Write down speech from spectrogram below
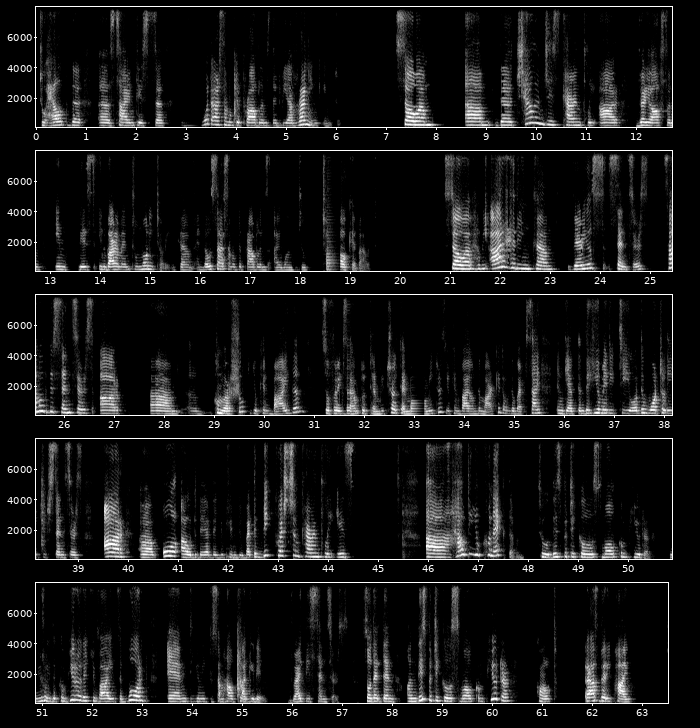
to help the uh, scientists, uh, what are some of the problems that we are running into? So um, um, the challenges currently are very often in this environmental monitoring. Um, and those are some of the problems I want to talk about. So uh, we are having um, various sensors. Some of the sensors are um, uh, commercial, you can buy them. So for example, temperature thermometers, you can buy on the market, on the website and get them. The humidity or the water leakage sensors are uh, all out there that you can do. But the big question currently is, uh, how do you connect them to this particular small computer? Usually the computer that you buy, it's a board and you need to somehow plug it in, right? These sensors. So that then on this particular small computer, called Raspberry Pi,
